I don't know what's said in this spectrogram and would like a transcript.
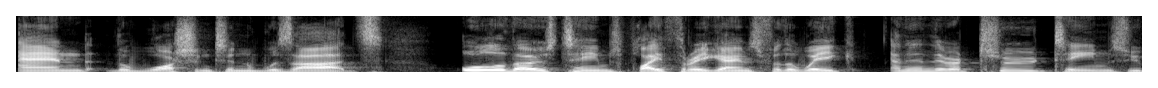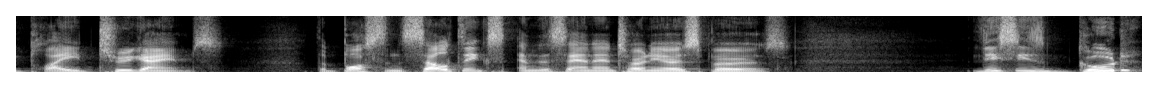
and the Washington Wizards. All of those teams play three games for the week, and then there are two teams who play two games the Boston Celtics and the San Antonio Spurs. This is good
